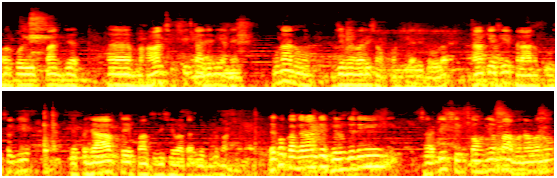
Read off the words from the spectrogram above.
ਔਰ ਕੋਈ ਪੰਜ ਮਹਾਨ ਸ਼ਖਸੀਅਤਾਂ ਜਿਹੜੀਆਂ ਨੇ ਉਹਨਾਂ ਨੂੰ ਜ਼ਿੰਮੇਵਾਰੀ ਸੌਂਪਣ ਦੀ ਅੱਜ ਲੋੜ ਆ, ਤਾਂ ਕਿ ਅਸੀਂ ਇਹ ਖਲਾ ਨੂੰ ਪੂਰ ਸਕੀਏ ਤੇ ਪੰਜਾਬ ਤੇ ਪੰਥ ਦੀ ਸੇਵਾ ਕਰਨ ਲਈ ਵੀ ਬਣ ਸਕੀਏ। ਦੇਖੋ ਕੰਗਨਾ ਦੀ ਫਿਲਮ ਜਿਹੜੀ ਸਾਡੀ ਸਿੱਖ ਕੌਮ ਦੀਆਂ ਭਾਵਨਾਵਾਂ ਨੂੰ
